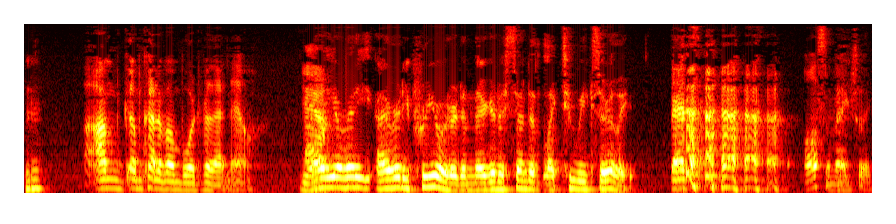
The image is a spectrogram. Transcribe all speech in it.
Mhm. I'm I'm kind of on board for that now. Yeah, I already I already pre-ordered and they're gonna send it like two weeks early. That's awesome, actually.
